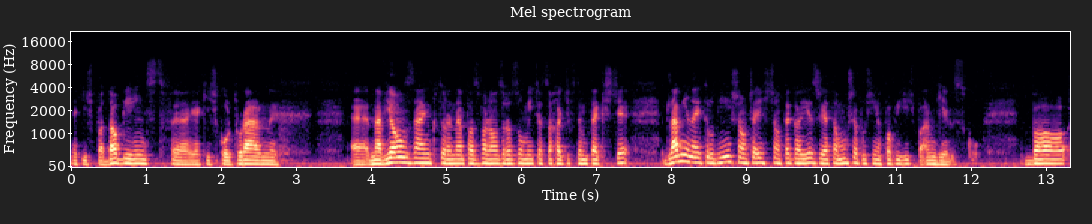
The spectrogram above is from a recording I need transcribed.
jakichś podobieństw, e, jakichś kulturalnych nawiązań, które nam pozwolą zrozumieć o co chodzi w tym tekście. Dla mnie najtrudniejszą częścią tego jest, że ja to muszę później opowiedzieć po angielsku, bo,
